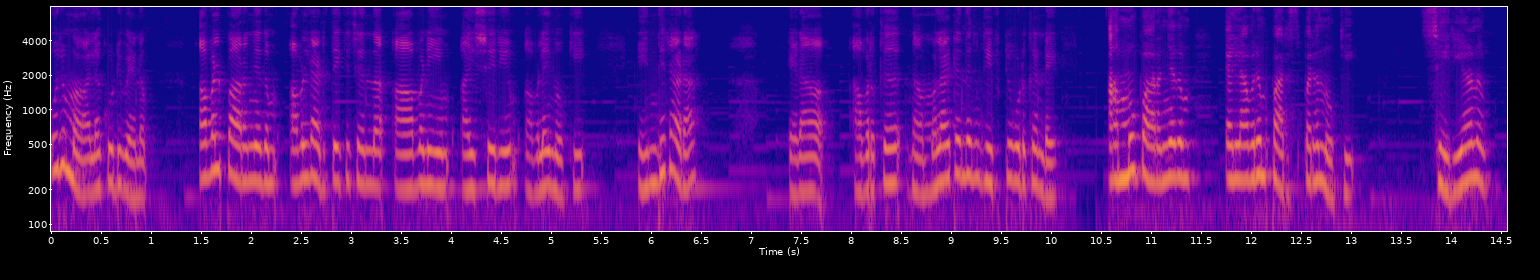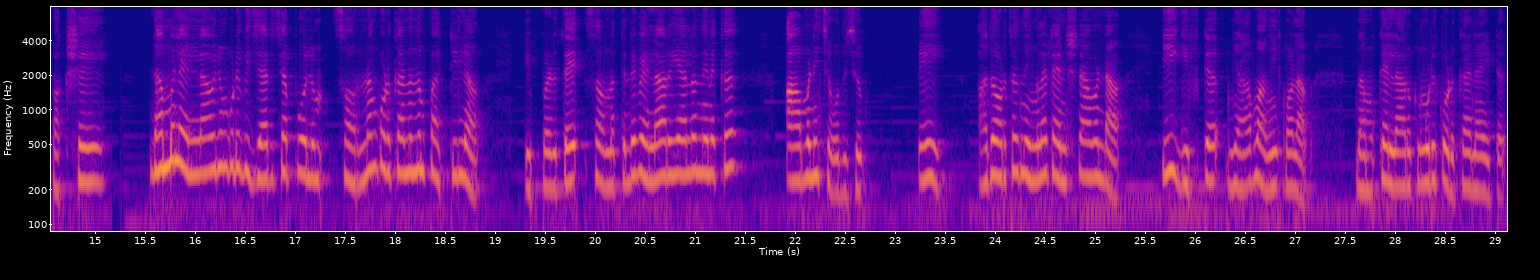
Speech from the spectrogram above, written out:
ഒരു മാല കൂടി വേണം. അവൾ പറഞ്ഞതും അവളുടെ അടുത്തേക്ക് ചെന്ന ആവണിയും ഐശ്വര്യയും അവളെ നോക്കി. എന്തിനാടാ? എടാ അവർക്ക് നമ്മളായിട്ട് എന്തെങ്കിലും ഗിഫ്റ്റ് കൊടുക്കണ്ടേ? അമ്മു പറഞ്ഞതും എല്ലാവരും പരസ്പരം നോക്കി. ശരിയാണ്. പക്ഷേ നമ്മൾ എല്ലാവരും കൂടി വിചാരിച്ചാൽ പോലും സ്വർണം കൊടുക്കാനൊന്നും പറ്റില്ല. ഇപ്പോഴത്തെ സ്വർണത്തിന്റെ വില അറിയാലോ നിനക്ക്? ആവണി ചോദിച്ചു. ഏയ് അതോർത്ത് നിങ്ങളെ ടെൻഷൻ ആവണ്ട. ഈ ഗിഫ്റ്റ് ഞാൻ വാങ്ങിക്കോളാം. നമുക്ക് എല്ലാവർക്കും കൂടി കൊടുക്കാനായിട്ട്.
